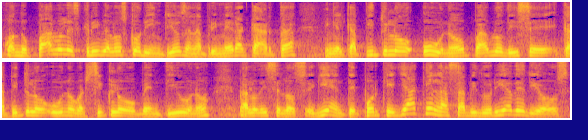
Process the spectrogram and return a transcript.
Cuando Pablo le escribe a los Corintios en la primera carta, en el capítulo 1, Pablo dice, capítulo 1, versículo 21, Pablo dice lo siguiente, porque ya que en la sabiduría de Dios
